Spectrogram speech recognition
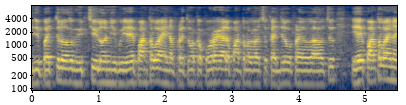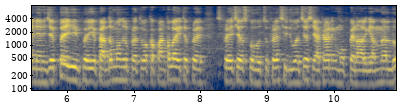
ఇది పత్తిలో మిర్చిలో నీకు ఏ పంటలో అయినా ప్రతి ఒక్క కూరగాయల పంటలో కావచ్చు కందిలో కావచ్చు ఏ పంటలో అయినా నేను చెప్పే ఈ పెద్ద మందులు ప్రతి ఒక్క పంటలో అయితే స్ప్రే చేసుకోవచ్చు. ఫ్రెండ్స్ ఇది వచ్చేసి ఎకరానికి ముప్పై నాలుగు ఎంఎల్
